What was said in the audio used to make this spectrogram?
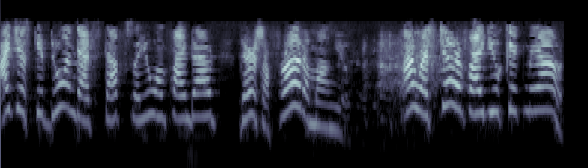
I just keep doing that stuff so you won't find out there's a fraud among you. I was terrified you kicked me out.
